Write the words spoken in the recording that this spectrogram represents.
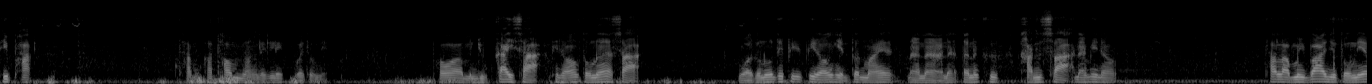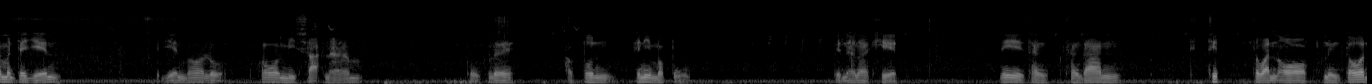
ที่พักทำกระท่อมหลังเล็กๆไว้ตรงนี้ เพราะว่ามันอยู่ใกล้สระพี่น้องตรงนั้นสระ หัวตรงนู้นที่พี่พี่น้องเห็นต้นไม้นานานะตอนนั้นคือคันสะนะพี่น้อง ถ้าเรามีบ้านอยู่ตรงเนี้ยมันจะเย็น เย็นเพราะโลเพราะว่ามีสระน้ำผมก็เลยเอาต้นไอ้นี่มาปลูก เป็นอาณาเขต นี่ทางทางด้านทิศตะวันออกหนึ่งต้น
